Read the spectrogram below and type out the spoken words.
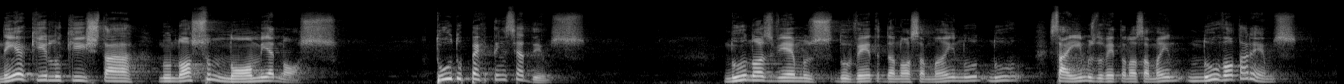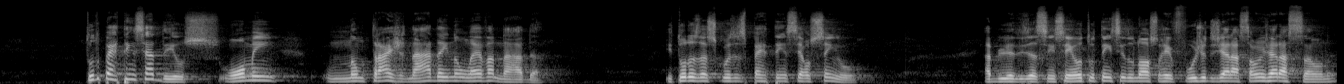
nem aquilo que está no nosso nome é nosso. Tudo pertence a Deus. Nu nós viemos do ventre da nossa mãe, nu, nu saímos do ventre da nossa mãe, nu voltaremos. Tudo pertence a Deus. O homem não traz nada e não leva nada. E todas as coisas pertencem ao Senhor. A Bíblia diz assim: Senhor, tu tens sido nosso refúgio de geração em geração. Né?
